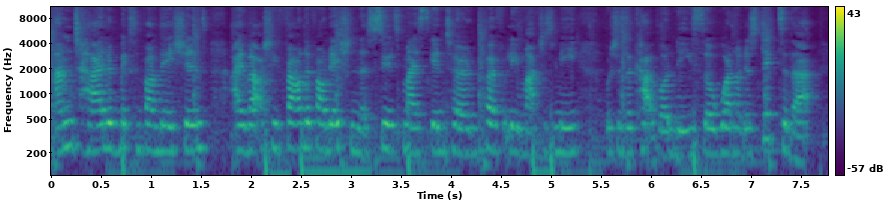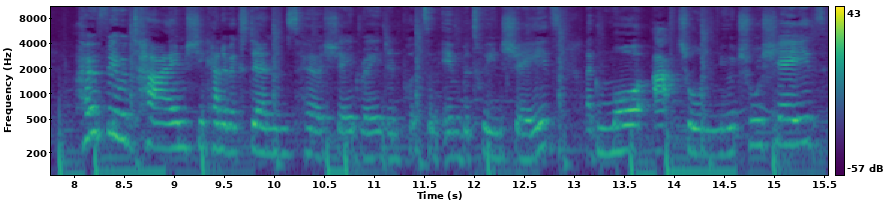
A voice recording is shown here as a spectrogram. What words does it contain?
I'm tired of mixing foundations. I've actually found a foundation that suits my skin tone perfectly matches me which is a Kat Von D. So why not just stick to that hopefully with time she kind of extends her shade range and puts some in between shades like more actual neutral shades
